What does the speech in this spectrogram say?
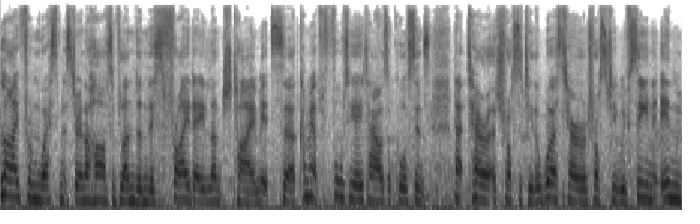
Live from Westminster in the heart of London this Friday lunchtime. It's uh, coming up to 48 hours, of course, since that terror atrocity, the worst terror atrocity we've seen in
